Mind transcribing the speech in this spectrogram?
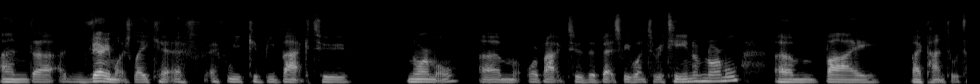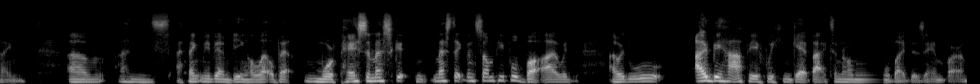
And uh, I'd very much like it if if we could be back to normal um, or back to the bits we want to retain of normal um, by by panto time. Um, and I think maybe I'm being a little bit more pessimistic than some people, but I would I would I'd be happy if we can get back to normal by December.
